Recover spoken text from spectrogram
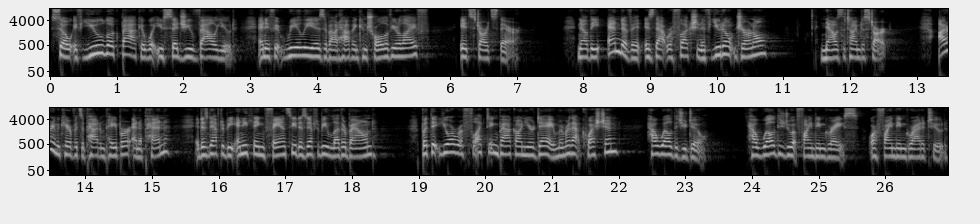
So if you look back at what you said you valued, and if it really is about having control of your life, it starts there. Now, the end of it is that reflection. If you don't journal, now's the time to start. I don't even care if it's a pad and paper and a pen. It doesn't have to be anything fancy, it doesn't have to be leather bound but that you're reflecting back on your day. Remember that question? How well did you do? How well did you do at finding grace or finding gratitude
